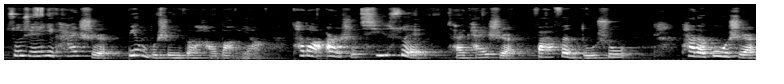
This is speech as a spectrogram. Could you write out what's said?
苏洵一开始并不是一个好榜样。他到二十七岁才开始发奋读书，他的故事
